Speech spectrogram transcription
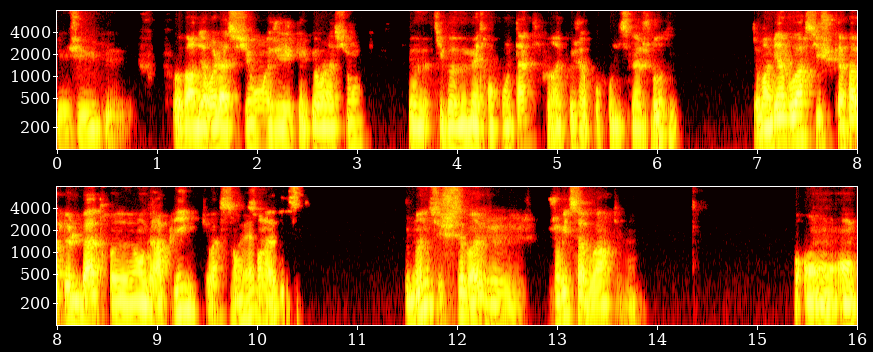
J'ai eu, faut avoir des relations. J'ai quelques relations qui peuvent me mettre en contact. Il faudrait que j'approfondisse la chose. Mmh. J'aimerais bien voir si je suis capable de le battre en grappling, tu vois, sans, ouais, sans la liste. Je me demande si je sais pas, j'ai envie de savoir en,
